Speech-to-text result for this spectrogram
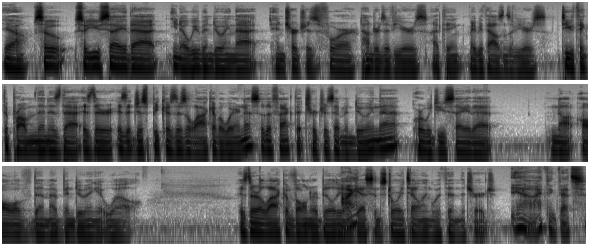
Yeah. So so you say that, you know, we've been doing that in churches for hundreds of years, I think, maybe thousands of years. Do you think the problem then is that is there is it just because there's a lack of awareness of the fact that churches have been doing that or would you say that not all of them have been doing it well? Is there a lack of vulnerability, I, I- guess, in storytelling within the church? Yeah, I think that's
